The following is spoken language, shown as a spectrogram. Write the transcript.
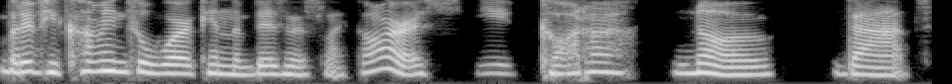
but if you come into work in the business like ours, you gotta know that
